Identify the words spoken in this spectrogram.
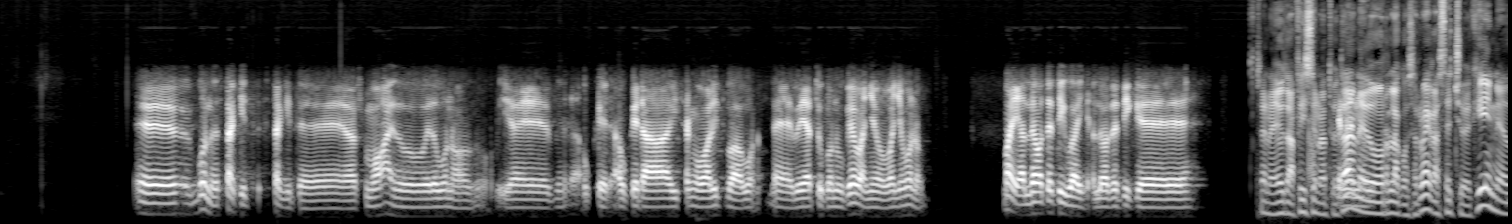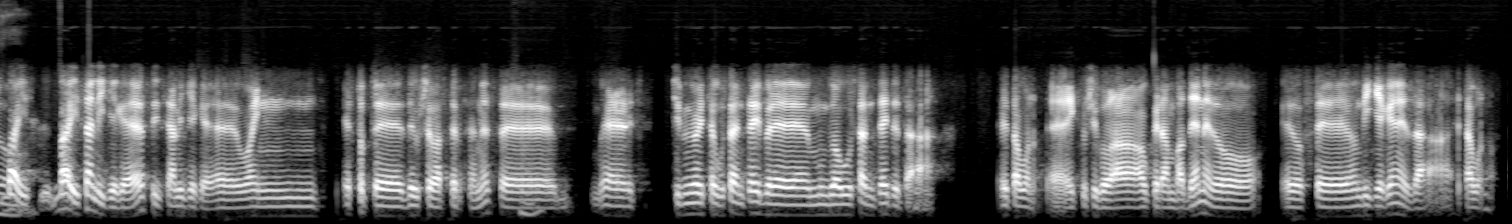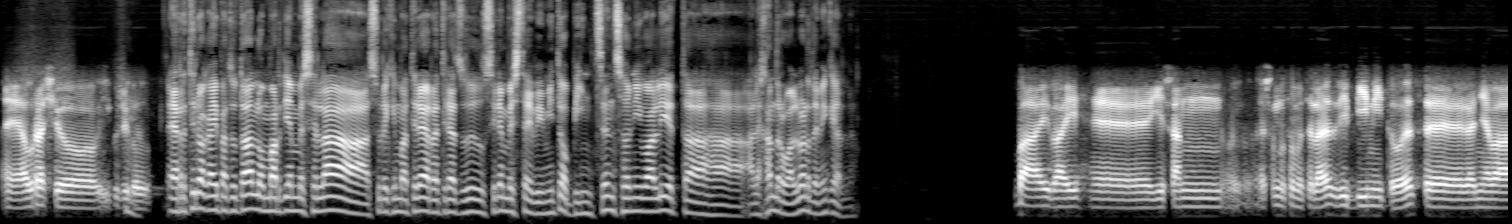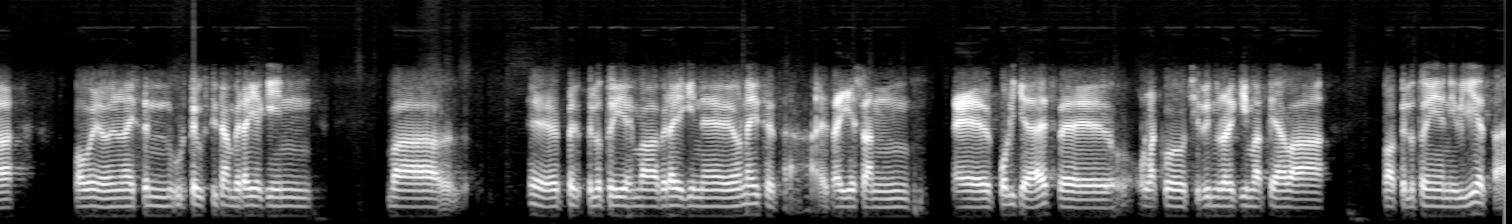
E, bueno, ez dakit, ez dakit e, asmoa edo, edo bueno, e, aukera, aukera izango balitz, ba, bueno, e, behatuko nuke, baina, baina, bueno, bai, alde batetik, bai, alde batetik, e, Zer nahi dut afizionatuetan, edo horrelako zerbait, gaztetxoekin, edo... Bai, bai, izan liteke, ez, izan liteke, guain ez dute deuse baztertzen, ez, mm. e, e, guztan zait, bere mundua guztan zait, eta, eta, bueno, e, ikusiko da aukeran bat den, edo, edo ze ondikeken, eta, eta bueno, e, aurraxo ikusiko du. Mm. Erretiroak aipatuta, Lombardien bezala, zurekin batera erretiratu ziren beste bimito, Vincenzo Nibali eta Alejandro Valverde, Mikel. Bai, bai, e, esan, esan duzu bezala, ez, bi, bi mito, ez, e, gaina ba, ba, bueno, naizen urte guztitan beraiekin, ba, e, pelotoien ba, beraiekin e, onaiz, eta, eta esan e, politia da, ez, e, olako txirrindurarekin batea, ba, ba, pelotoien ibili, eta,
